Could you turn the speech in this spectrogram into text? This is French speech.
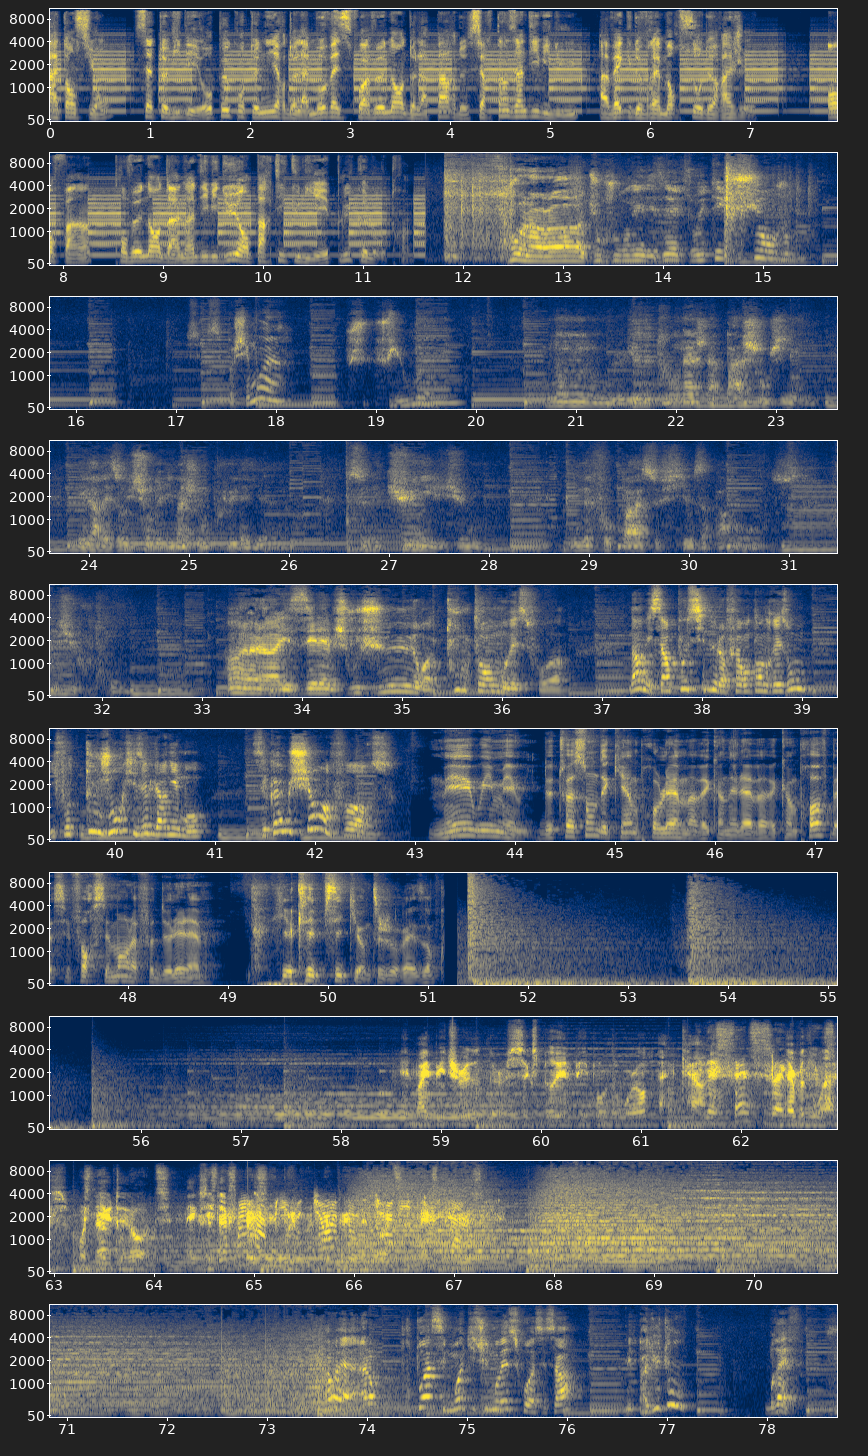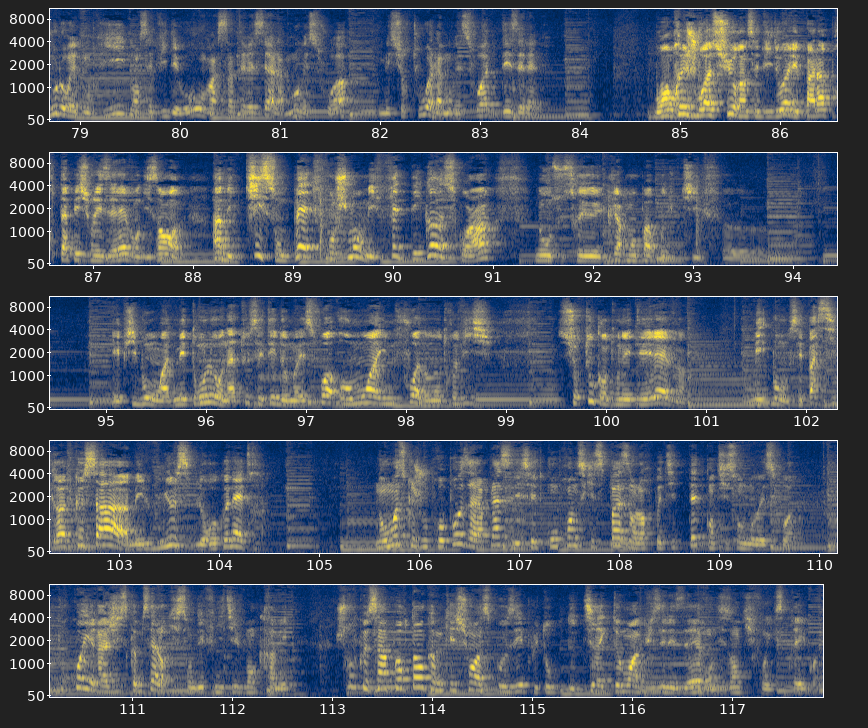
Attention, cette vidéo peut contenir de la mauvaise foi venant de la part de certains individus, avec de vrais morceaux de rageux. Enfin, provenant d'un individu en particulier plus que l'autre. Oh là là, dure journée, les élèves ont été chiants aujourd'hui. C'est pas chez moi là Je je suis où là? Non, non, le lieu de tournage n'a pas changé. Et la résolution de l'image non plus d'ailleurs. Ce n'est qu'une illusion. Il ne faut pas se fier aux apparences. Monsieur vous trompe. Oh là là, les élèves, je vous jure, tout le temps de mauvaise foi. Non mais c'est impossible de leur faire entendre raison. Il faut toujours qu'ils aient le dernier mot. C'est quand même chiant à force. Mais oui, mais oui. De toute façon, dès qu'il y a un problème avec un élève, avec un prof, bah, c'est forcément la faute de l'élève. Il y a que les psys qui ont toujours raison. Might be true that there are six billion people in the world and counting. like Nevertheless, music. what you do notes. makes It's difference. Ah ouais, alors pour toi, c'est moi qui suis de mauvaise foi, c'est ça? Mais pas du tout Bref, vous l'aurez compris, dans cette vidéo, on va s'intéresser à la mauvaise foi, mais surtout à la mauvaise foi des élèves. Bon après, je vous rassure, hein, cette vidéo, elle est pas là pour taper sur les élèves en disant euh, Ah mais qui sont bêtes, franchement, mais faites des gosses, quoi hein. Non, ce serait clairement pas productif. euh. Et puis bon, admettons-le, on a tous été de mauvaise foi au moins une fois dans notre vie. Surtout quand on était élève. Mais bon, c'est pas si grave que ça, mais le mieux c'est de le reconnaître. Non, moi ce que je vous propose à la place, c'est d'essayer de comprendre ce qui se passe dans leur petite tête quand ils sont de mauvaise foi. Pourquoi ils réagissent comme ça alors qu'ils sont définitivement cramés? Je trouve que c'est important comme question à se poser plutôt que de directement accuser les élèves en disant qu'ils font exprès quoi.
